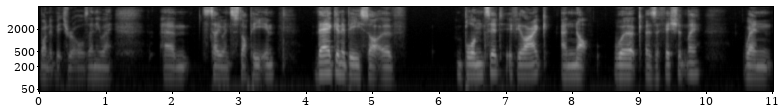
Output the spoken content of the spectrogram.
one of its roles anyway, um, to tell you when to stop eating. They're going to be sort of blunted, if you like, and not work as efficiently when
